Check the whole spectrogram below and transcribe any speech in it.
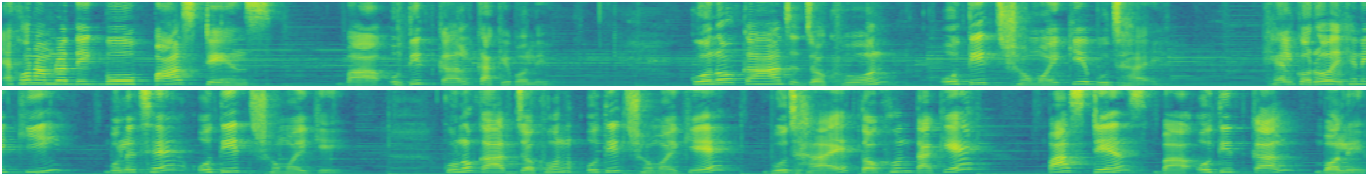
এখন আমরা দেখব পাস টেন্স বা অতীতকাল কাকে বলে। কোনো কাজ যখন অতীত সময়কে বোঝায়। খেয়াল করো, এখানে কি বলেছে? অতীত সময়কে। কোনো কাজ যখন অতীত সময়কে বোঝায়, তখন তাকে পাস্ট টেন্স বা অতীতকাল বলে।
